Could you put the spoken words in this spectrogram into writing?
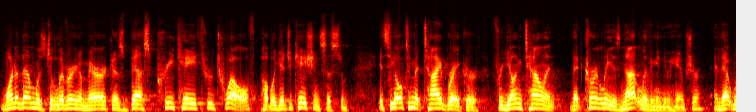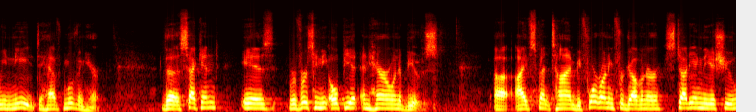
One of them was delivering America's best pre K through 12 public education system. It's the ultimate tiebreaker for young talent that currently is not living in New Hampshire and that we need to have moving here. The second is reversing the opiate and heroin abuse. Uh, I've spent time before running for governor studying the issue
